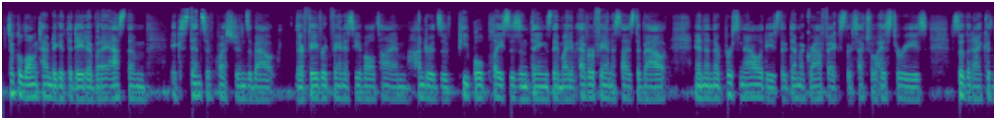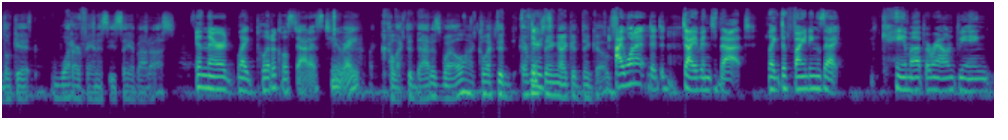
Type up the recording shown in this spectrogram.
it took a long time to get the data, but I asked them extensive questions about their favorite fantasy of all time, hundreds of people, places, and things they might have ever fantasized about, and then their personalities, their demographics, their sexual histories, so that I could look at what our fantasies say about us. And their like political status too, right? I collected that as well. I collected everything I could think of. I want to dive into that, like the findings that came up around being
